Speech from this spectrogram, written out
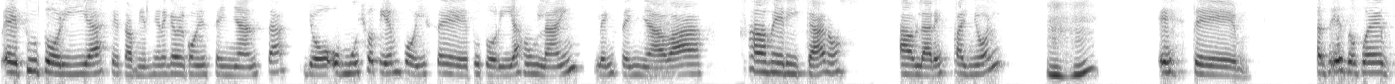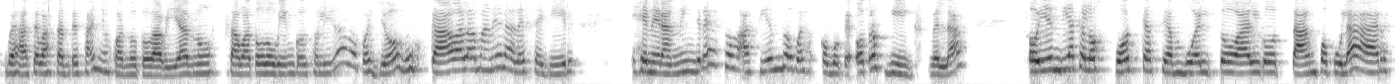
eh, tutorías, que también tiene que ver con enseñanza. Yo mucho tiempo hice tutorías online, le enseñaba a americanos a hablar español. Este, así, eso fue pues, hace bastantes años, cuando todavía no estaba todo bien consolidado, pues yo buscaba la manera de seguir generando ingresos, haciendo pues como que otros gigs, ¿verdad? Hoy en día que los podcasts se han vuelto algo tan popular,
